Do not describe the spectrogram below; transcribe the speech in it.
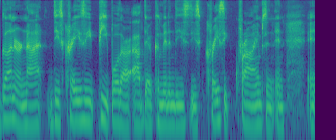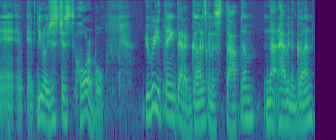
gun or not, these crazy people that are out there committing these these crazy crimes and and, and, and, and you know just just horrible. You really think that a gun is going to stop them not having a gun?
